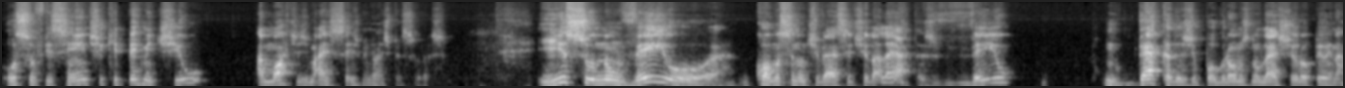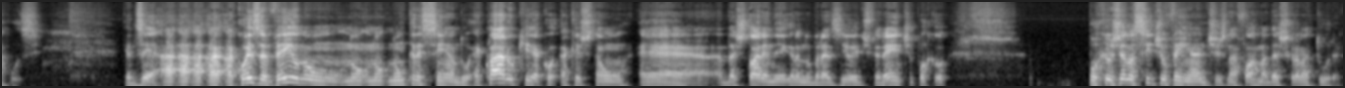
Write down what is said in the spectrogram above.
o suficiente que permitiu a morte de mais de 6 milhões de pessoas. E isso não veio como se não tivesse tido alertas, veio com décadas de pogroms no leste europeu e na Rússia. Quer dizer, a, a, a coisa veio num, num, num, crescendo. É claro que a, a questão é, da história negra no Brasil é diferente, porque, porque o genocídio vem antes, na forma da escravatura.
